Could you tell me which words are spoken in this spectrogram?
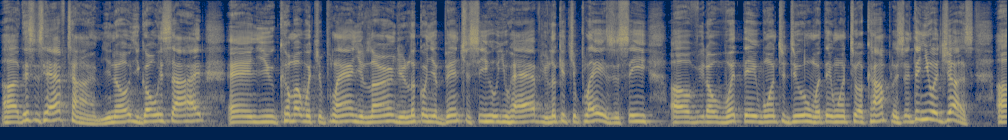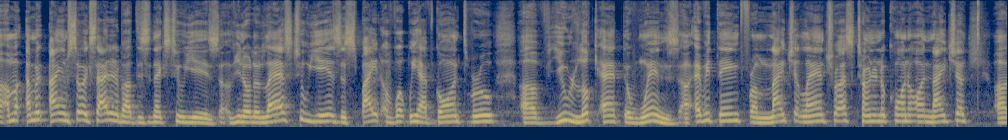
Uh, this is halftime. You know, you go inside and you come up with your plan. You learn. You look on your bench and see who you have. You look at your players and see of you know what they want to do and what they want to accomplish, and then you adjust. Uh, I'm, I'm, I am so excited about this next two years. Uh, you know, the last two years, in spite of what we have gone through, of you look at the wins. Uh, everything from NYCHA Land Trust turning the corner on NYCHA, uh,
